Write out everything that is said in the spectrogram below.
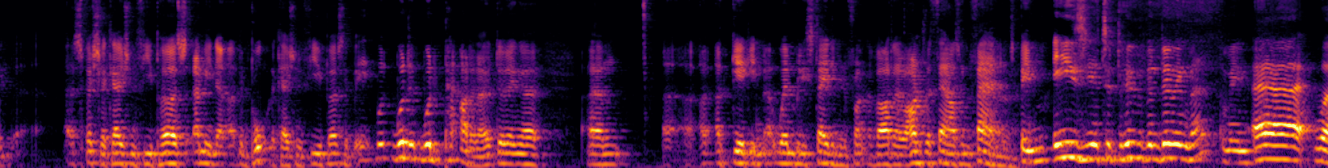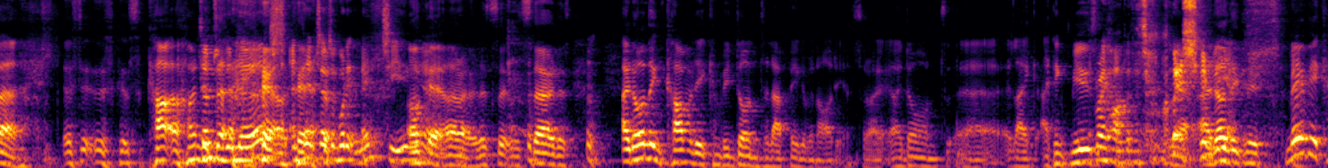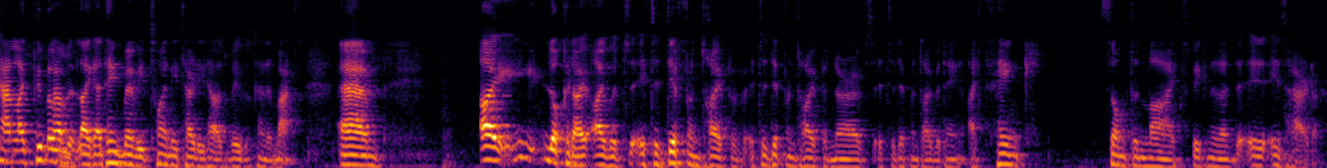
a, a special occasion for you personally. I mean, an important occasion for you personally. But it would, would, would I don't know, doing a, um, a, gig in at Wembley Stadium in front of, I don't know, 100,000 fans been easier to do than doing that? I mean, uh, well, it's, it's, it's in terms of the nerves and Okay. in terms of what it meant to you. Okay, yeah. all right. Let's, let's start this. I don't think comedy can be done to that big of an audience, right? I don't uh, like. I think It's music. a very hypothetical Yeah, question. I don't yeah. think maybe it can. Like people have it. Like I think maybe 20, 30,000 people is kind of max. Um, I look at. I, I would. It's a different type of. It's a different type of nerves. It's a different type of thing. I think something like speaking of that is harder.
